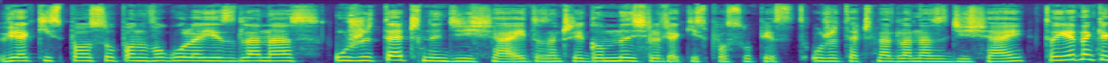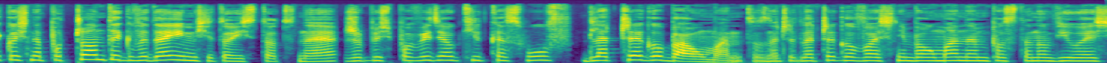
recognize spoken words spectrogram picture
w jaki sposób on w ogóle jest dla nas użyteczny dzisiaj, to znaczy jego myśl w jaki sposób jest użyteczna dla nas dzisiaj, to jednak jakoś na początek wydaje mi się to istotne, żebyś powiedział kilka słów, dlaczego Bauman, to znaczy dlaczego właśnie Baumanem postanowiłeś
